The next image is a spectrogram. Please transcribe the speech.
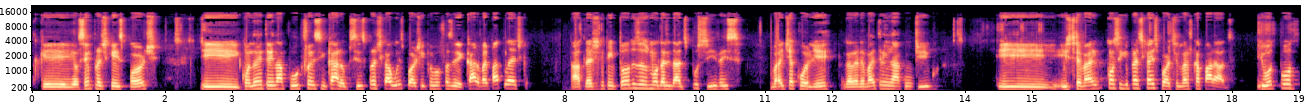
porque eu sempre pratiquei esporte e quando eu entrei na PUC foi assim, cara, eu preciso praticar algum esporte, o que, eu vou fazer? Cara, vai para atlética. A atlética tem todas as modalidades possíveis, vai te acolher, a galera vai treinar contigo e, e você vai conseguir praticar esporte, você não vai ficar parado. E outro ponto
